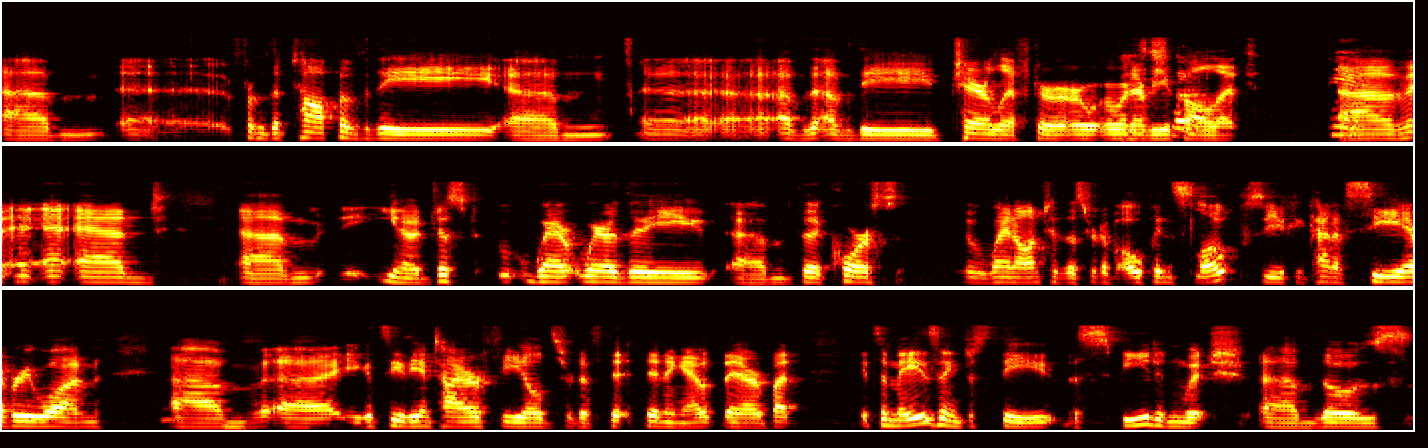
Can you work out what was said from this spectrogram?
um, uh, from the top of the um, uh, of the of the chairlift or, or whatever you call it, yeah. um, and um, you know just where where the um, the course went onto the sort of open slope, so you can kind of see everyone. Um, uh, you can see the entire field sort of th- thinning out there, but it's amazing just the the speed in which um, those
